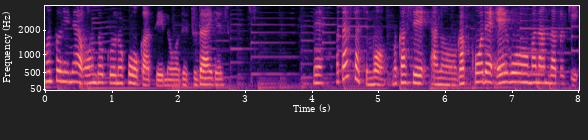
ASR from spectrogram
本当にね音読の効果っていうのは絶大です。で私たちも昔あの学校で英語を学んだ時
